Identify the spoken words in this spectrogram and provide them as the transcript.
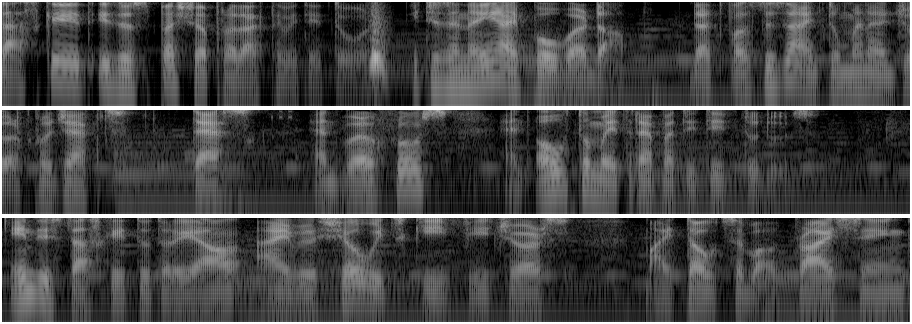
Taskade is a special productivity tool. It is an AI-powered app that was designed to manage your projects, tasks, and workflows and automate repetitive to-dos. In this Taskade tutorial, I will show its key features, my thoughts about pricing,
